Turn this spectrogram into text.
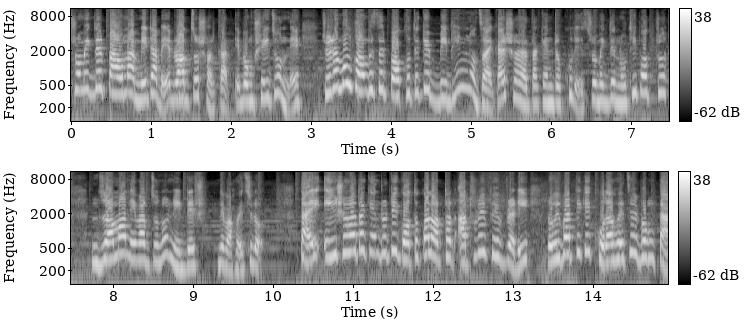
শ্রমিকদের পাওনা মেটাবে রাজ্য সরকার এবং সেই জন্য তৃণমূল কংগ্রেসের পক্ষ থেকে বিভিন্ন জায়গায় সহায়তা কেন্দ্র খুলে শ্রমিকদের নথিপত্র জমা নেওয়ার জন্য নির্দেশ দেওয়া হয়েছিল। তাই এই সহায়তা কেন্দ্রটি গতকাল অর্থাৎ আঠেরোই ফেব্রুয়ারি রবিবার থেকে খোলা হয়েছে এবং তা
